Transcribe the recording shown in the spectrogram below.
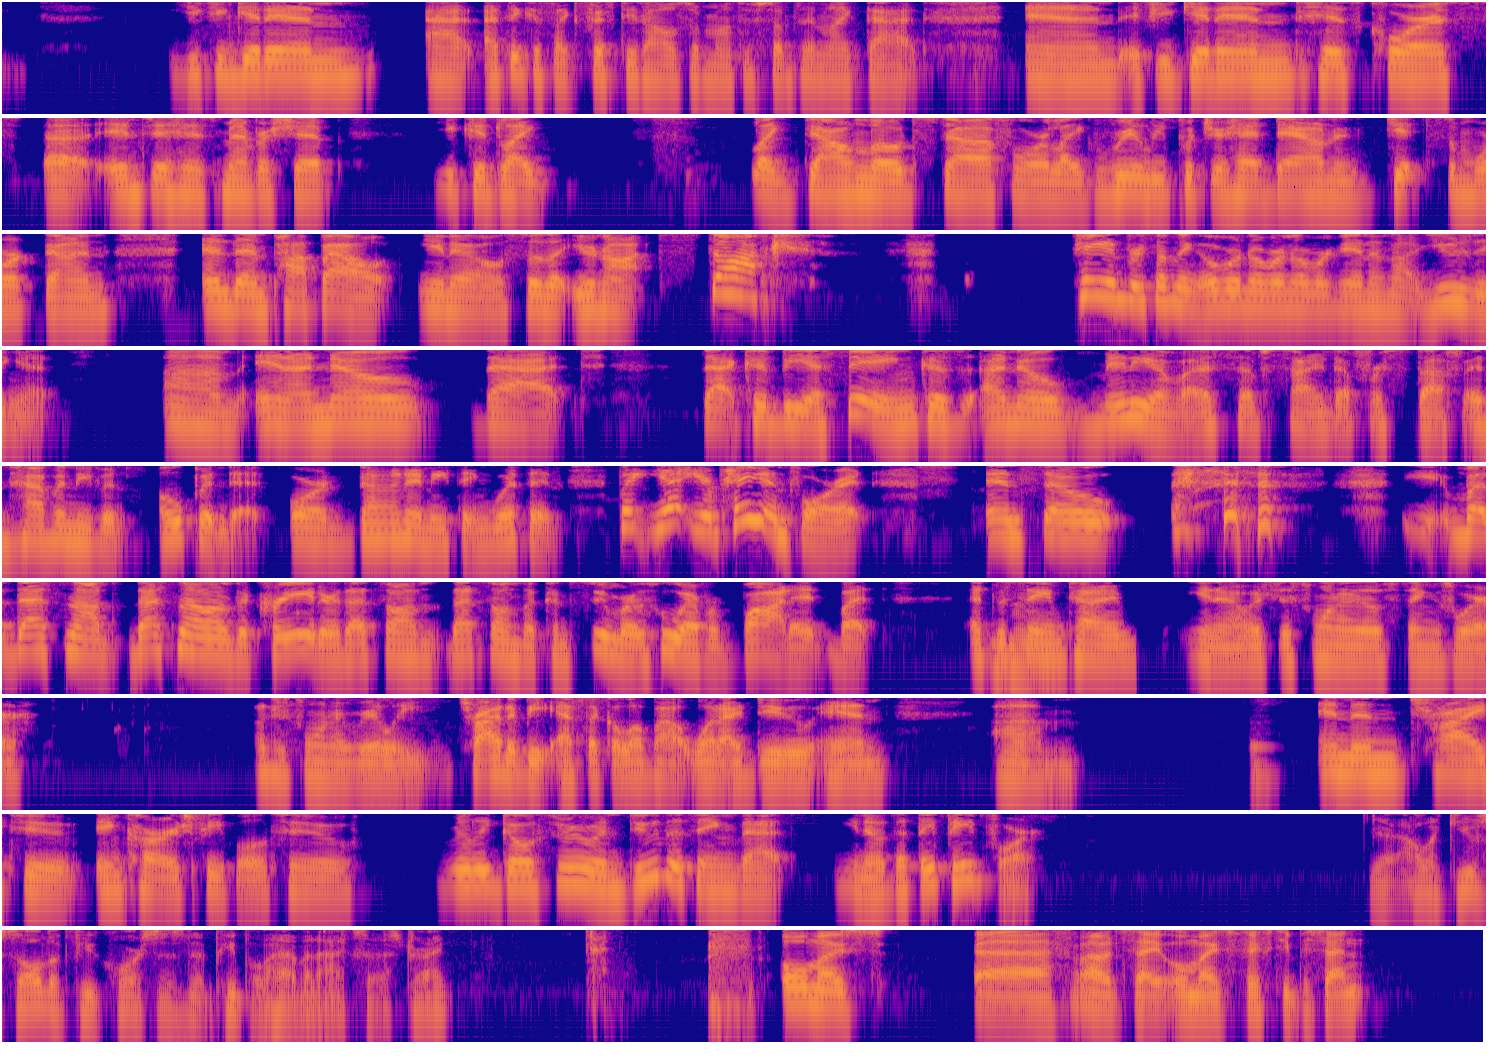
you can get in at, I think it's like $50 a month or something like that. And if you get in his course, uh, into his membership, you could like like download stuff or like really put your head down and get some work done and then pop out, you know, so that you're not stuck paying for something over and over and over again and not using it. Um, and I know that that could be a thing because I know many of us have signed up for stuff and haven't even opened it or done anything with it, but yet you're paying for it. And so but that's not that's not on the creator that's on that's on the consumer whoever bought it but at the mm-hmm. same time you know it's just one of those things where i just want to really try to be ethical about what i do and um and then try to encourage people to really go through and do the thing that you know that they paid for. Yeah alec you've sold a few courses that people haven't accessed right? Almost uh, I would say almost 50%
